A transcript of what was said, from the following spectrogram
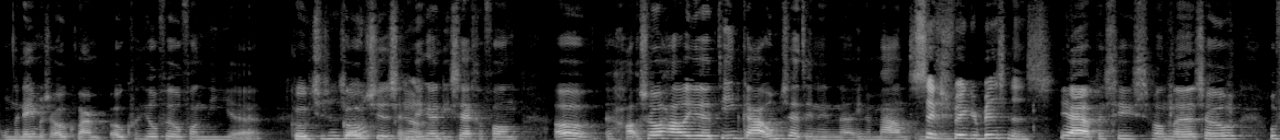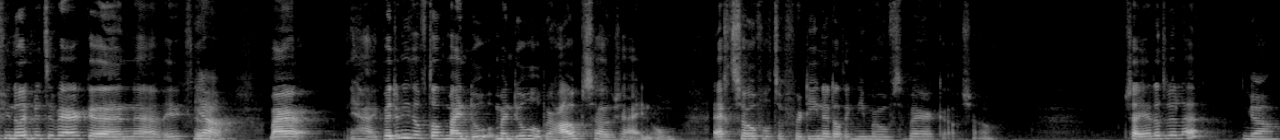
ondernemers ook, maar ook heel veel van die eh, coaches en zo. coaches en Ja. dingen die zeggen van, oh, zo haal je 10k omzet in een, eh, in een maand. Six figure business. Ja, precies. Van eh, zo hoef je nooit meer te werken en eh, weet ik veel. Ja. Maar ja, ik weet ook niet of dat mijn doel, mijn doel überhaupt zou zijn om echt zoveel te verdienen dat ik niet meer hoef te werken of zo. Zou jij dat willen? Ja.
